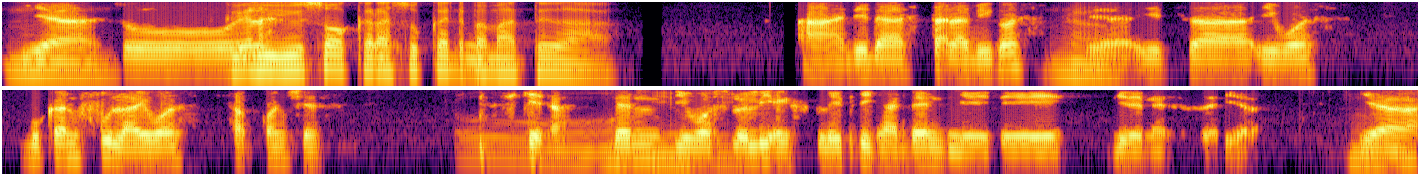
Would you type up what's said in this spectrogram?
Hmm. yeah so yalah, you, you saw kerasukan depan mata lah. ah dia dah start lah because Yeah. yeah, it's uh, it was bukan full lah it was subconscious. Sikit lah. Then okay, it was okay. slowly escalating lah. Then they they did the necessary lah. Yeah.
